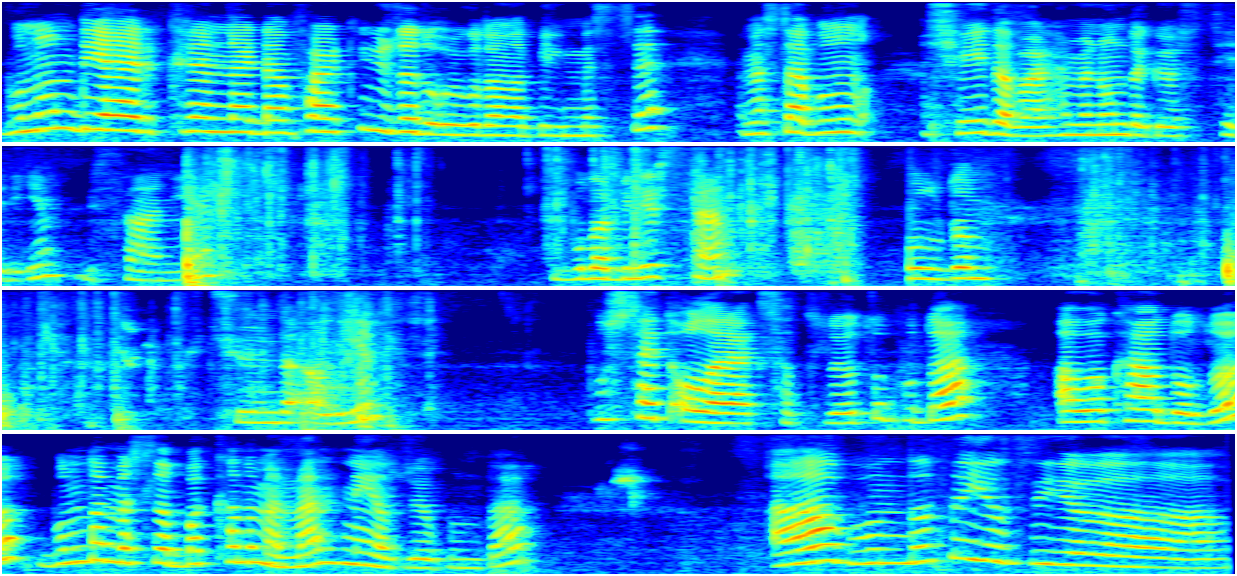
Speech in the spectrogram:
Bunun diğer kremlerden farkı yüze de uygulanabilmesi. Mesela bunun şeyi de var. Hemen onu da göstereyim. Bir saniye. Bulabilirsem. Buldum. Küçüğünü de alayım. Bu set olarak satılıyordu. Bu da avokadolu. Bunda mesela bakalım hemen ne yazıyor bunda. Aa bunda da yazıyor.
